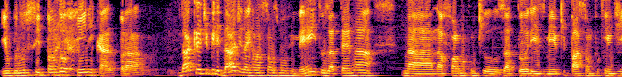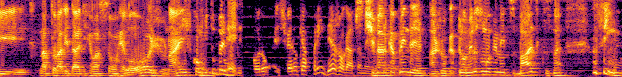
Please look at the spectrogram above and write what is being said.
E o Bruce Pandolfini, cara, para dar credibilidade né, em relação aos movimentos, até na na, na forma com que os atores meio que passam um pouquinho de naturalidade em relação ao relógio, né? E ficou muito bem. É, eles, foram, eles tiveram que aprender a jogar também. Tiveram que aprender a jogar, pelo menos os movimentos básicos, né? Assim,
